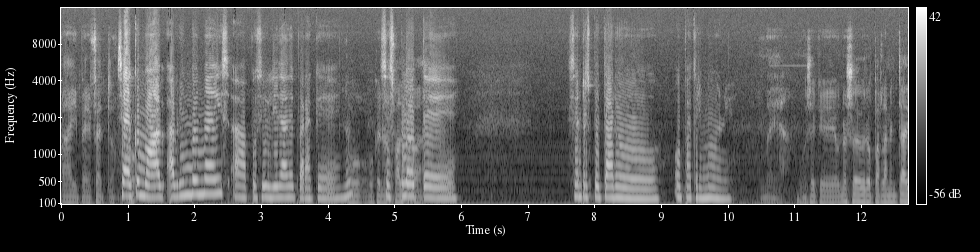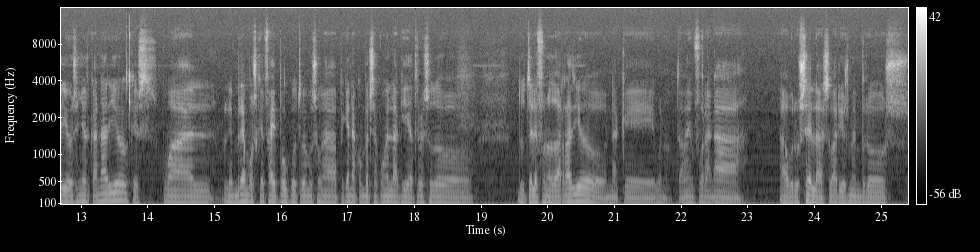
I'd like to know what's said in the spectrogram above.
Aí, perfecto. O sea, o, como ab abrindo máis a posibilidade para que, no? o, o que se explote faltaba. sen respetar o, o patrimonio. Vaya, o sei que o noso europarlamentario, o señor Canario, que es como al, lembremos que fai pouco tuvemos unha pequena conversa con el aquí a través do do teléfono da radio na que, bueno, tamén foran a a Bruselas varios membros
